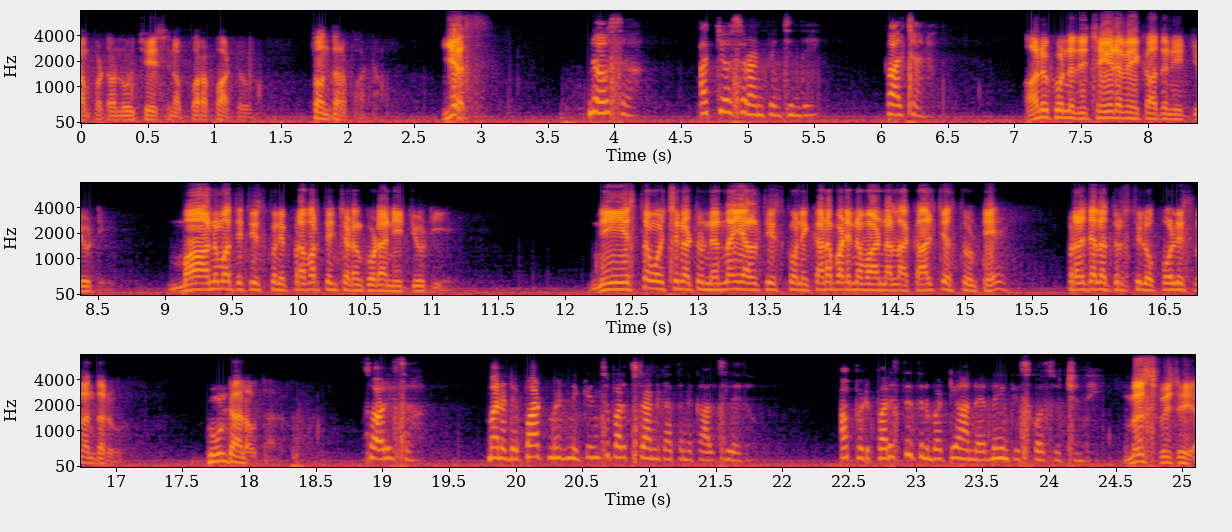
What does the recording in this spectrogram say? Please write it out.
చంపటం నువ్వు చేసిన పొరపాటు తొందరపాటు. ఎస్ నో సార్ అత్యవసరం అనిపించింది. కాల్చాను. అనుకున్నది చేయడమే కాదు నీ డ్యూటీ. మా అనుమతి తీసుకుని ప్రవర్తించడం కూడా నీ డ్యూటీ. నీ ఇష్టం వచ్చినట్టు నిర్ణయాలు తీసుకొని కనబడిన వాడినలా కాల్చేస్తుంటే ప్రజల దృష్టిలో పోలీసులందరూ గూండాలవుతారు. సారీ సార్ మన డిపార్ట్మెంట్ని కించపరచడానికి అతన్ని కాల్చలేదు. అప్పటి పరిస్థితిని బట్టి ఆ నిర్ణయం తీసుకోవాల్సి వచ్చింది. మిస్ విజయ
